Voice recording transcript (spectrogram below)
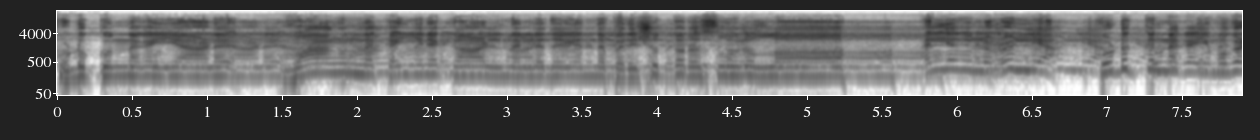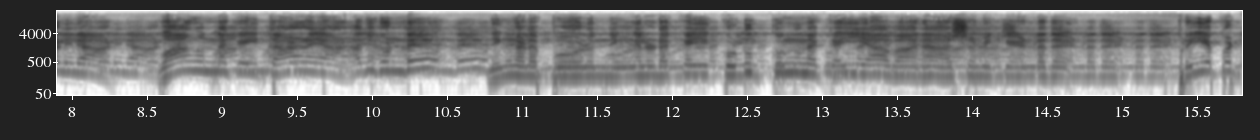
കൊടുക്കുന്ന കൈയാണ് വാങ്ങുന്ന കൈയിനേക്കാൾ നല്ലത് എന്ന് പരിശുദ്ധ റസൂലുള്ള. കൊടുക്കുന്ന കൈ മുകളിലാണ് വാങ്ങുന്ന കൈ താഴെയാണ് അതുകൊണ്ട് നിങ്ങൾ എപ്പോഴും നിങ്ങളുടെ കൈ കൊടുക്കുന്ന കൈയാവാനാ ശ്രമിക്കേണ്ടത് പ്രിയപ്പെട്ട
